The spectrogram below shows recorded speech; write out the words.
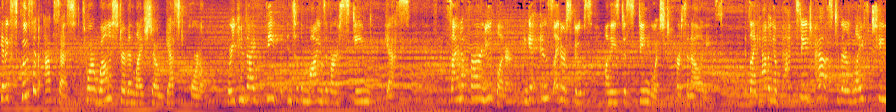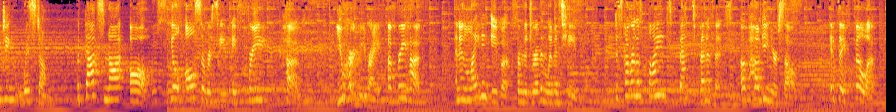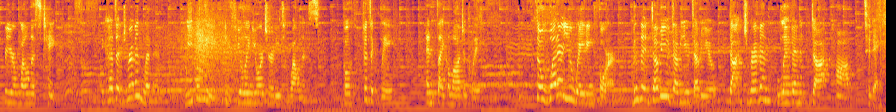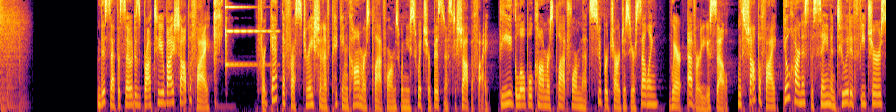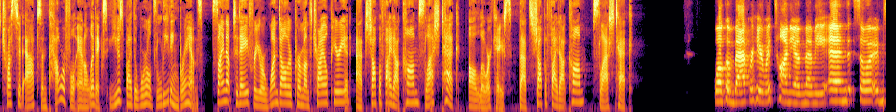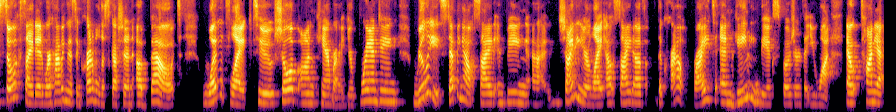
Get exclusive access to our Wellness Driven Life Show guest portal, where you can dive deep into the minds of our esteemed guests. Sign up for our newsletter and get insider scoops on these distinguished personalities. It's like having a backstage pass to their life changing wisdom. But that's not all. You'll also receive a free hug. You heard me right, a free hug. An enlightening ebook from the Driven Living team Discover the science backed benefits of hugging yourself. It's a fill up for your wellness tank. Because at Driven Living, we believe in fueling your journey to wellness, both physically and psychologically. So, what are you waiting for? Visit www.drivenliving.com today. This episode is brought to you by Shopify. Forget the frustration of picking commerce platforms when you switch your business to Shopify, the global commerce platform that supercharges your selling wherever you sell. With Shopify, you'll harness the same intuitive features, trusted apps, and powerful analytics used by the world's leading brands. Sign up today for your $1 per month trial period at shopify.com slash tech, all lowercase. That's shopify.com slash tech. Welcome back. We're here with Tanya Memme. And so I'm so excited. We're having this incredible discussion about what it's like to show up on camera, your branding, really stepping outside and being uh, shining your light outside of the crowd, right? And mm-hmm. gaining the exposure that you want. Now, Tanya,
